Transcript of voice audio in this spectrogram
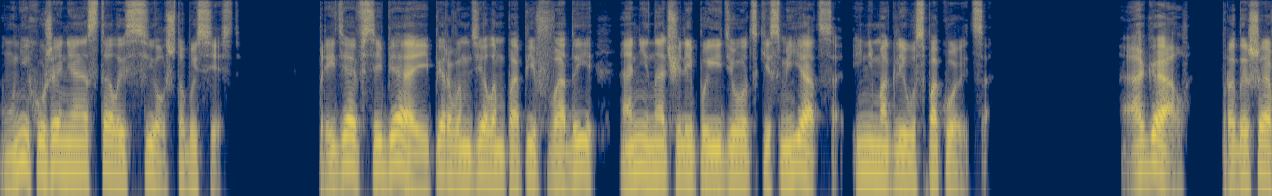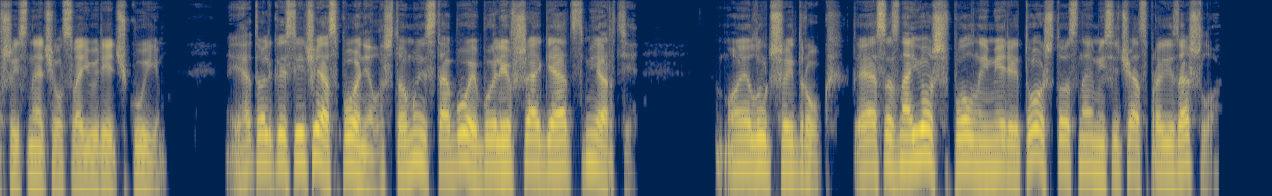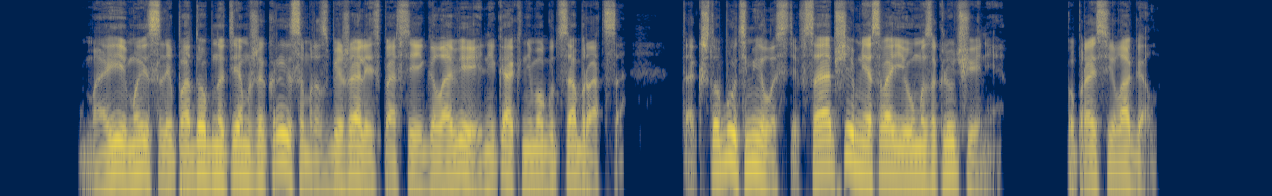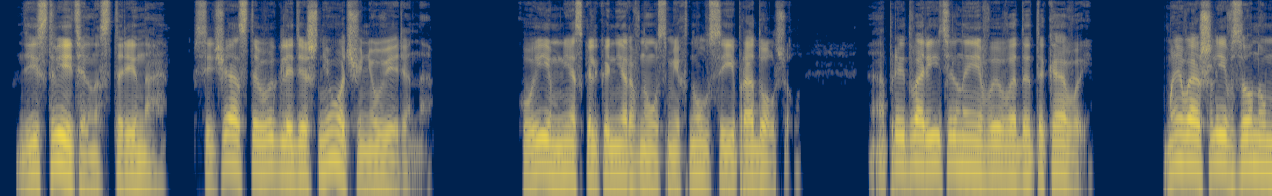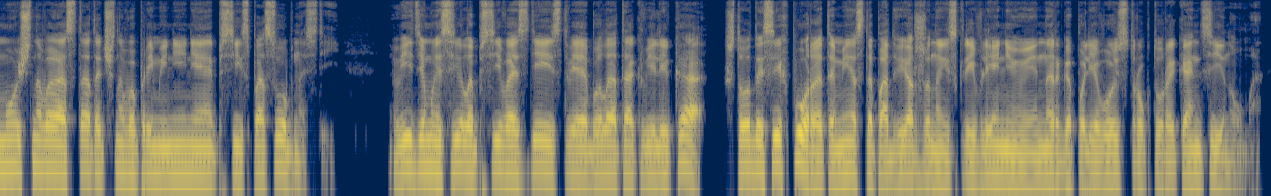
У них уже не осталось сил, чтобы сесть. Придя в себя и первым делом попив воды, они начали по-идиотски смеяться и не могли успокоиться. «Агал», — продышавшись, начал свою речь Куим, «я только сейчас понял, что мы с тобой были в шаге от смерти. Мой лучший друг, ты осознаешь в полной мере то, что с нами сейчас произошло?» Мои мысли, подобно тем же крысам, разбежались по всей голове и никак не могут собраться — так что будь милостив, сообщи мне свои умозаключения», — попросил Агал. «Действительно, старина, сейчас ты выглядишь не очень уверенно». Куим несколько нервно усмехнулся и продолжил. А предварительные выводы таковы. Мы вошли в зону мощного остаточного применения пси-способностей. Видимо, сила пси-воздействия была так велика, что до сих пор это место подвержено искривлению энергополевой структуры континуума.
